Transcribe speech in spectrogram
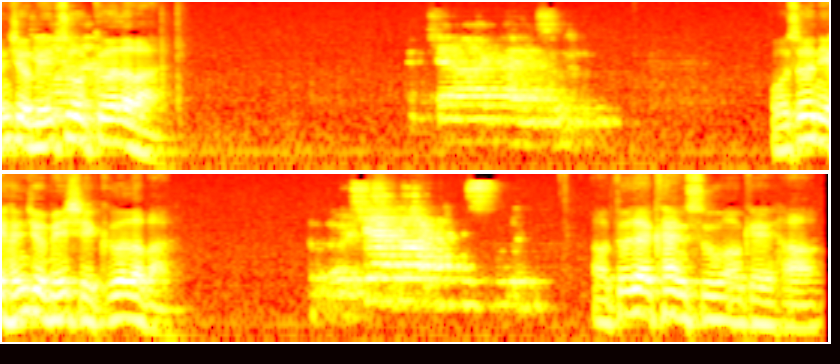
很久没做歌了吧？我说你很久没写歌了吧？现在都在看书。哦，都在看书。OK，好，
